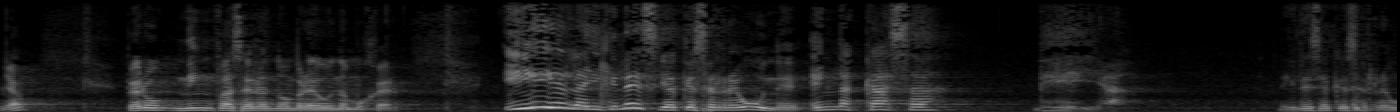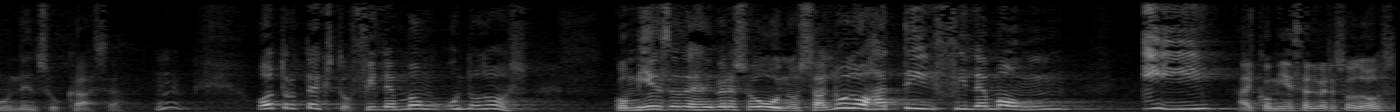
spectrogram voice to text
¿ya? Pero ninfas era el nombre de una mujer. Y la iglesia que se reúne en la casa de ella. La iglesia que se reúne en su casa. ¿Mm? Otro texto, Filemón 1.2. Comienza desde el verso 1. Saludos a ti, Filemón, y, ahí comienza el verso 2,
